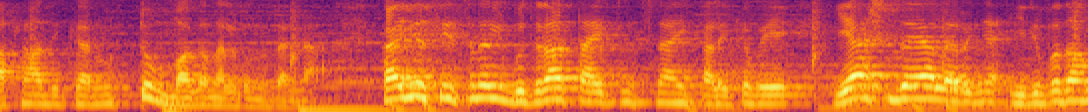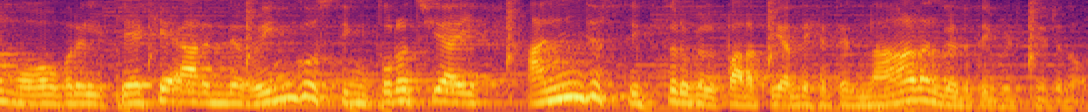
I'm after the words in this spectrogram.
ആഹ്ലാദിക്കാൻ ഒട്ടും വക നൽകുന്നതല്ല. കഴിഞ്ഞ സീസണിൽ ഗുജറാത്ത് ടൈറ്റൻസിനായി കളിക്കവേ യാഷ് ദയാൽ എറിഞ്ഞ ഇരുപതാം ഓവറിൽ കെ കെ ആറിന്റെ റിങ്കു സിംഗ് തുടർച്ചയായി അഞ്ച് സിക്സറുകൾ പറത്തി അദ്ദേഹത്തെ നാണം കെടുത്തി വിടുത്തിയിരുന്നു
